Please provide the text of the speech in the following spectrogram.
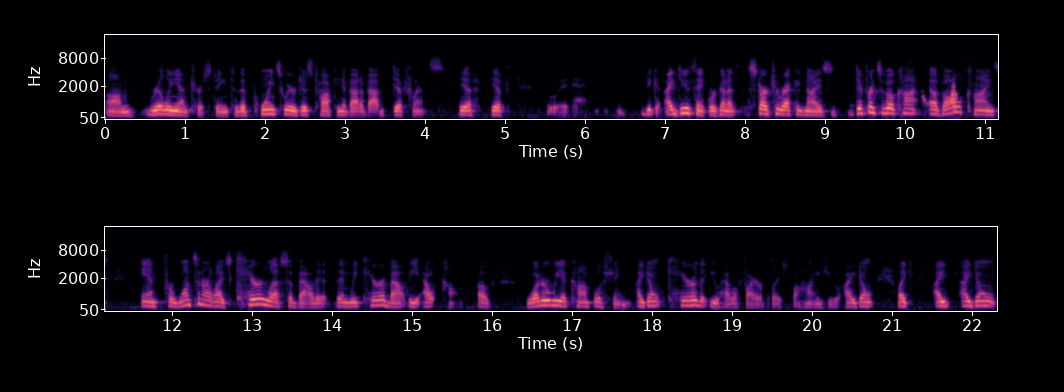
um, really interesting to the points we were just talking about about difference. If if because I do think we're going to start to recognize difference of, of all kinds, and for once in our lives, care less about it than we care about the outcome of what are we accomplishing. I don't care that you have a fireplace behind you. I don't like. I I don't.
